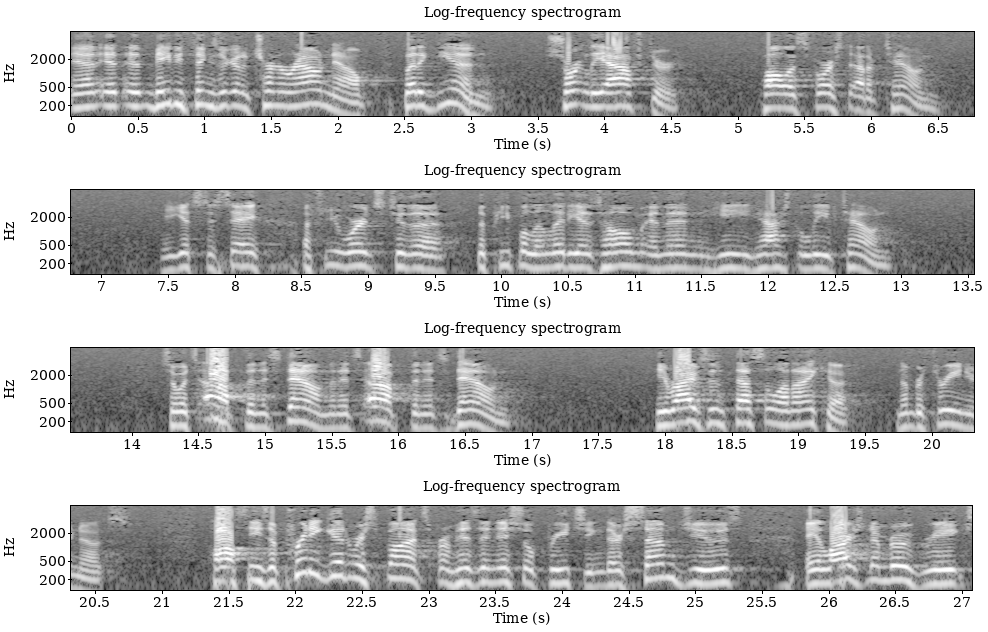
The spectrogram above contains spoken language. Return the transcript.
And it, it, maybe things are going to turn around now. But again, shortly after, Paul is forced out of town. He gets to say a few words to the, the people in Lydia's home, and then he has to leave town. So it's up, then it's down, then it's up, then it's down. He arrives in Thessalonica, number three in your notes. Paul sees a pretty good response from his initial preaching. There's some Jews, a large number of Greeks,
